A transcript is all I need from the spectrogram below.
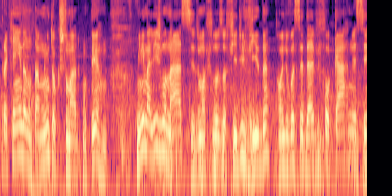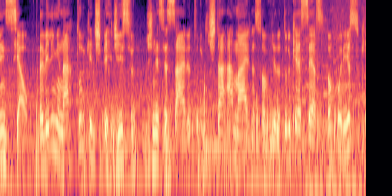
para quem ainda não está muito acostumado com o termo, minimalismo nasce de uma filosofia de vida onde você deve focar no essencial. Deve eliminar tudo que é desperdício, desnecessário, tudo que está a mais na sua vida, tudo que é excesso. Então por isso que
